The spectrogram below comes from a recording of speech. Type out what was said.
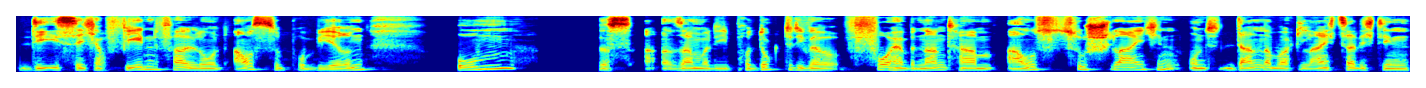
die es sich auf jeden Fall lohnt auszuprobieren, um das, sagen wir, die Produkte, die wir vorher benannt haben, auszuschleichen und dann aber gleichzeitig den,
